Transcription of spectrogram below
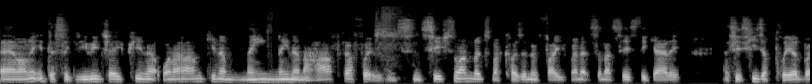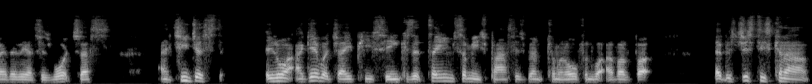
um, I'm going to disagree with JP in that one. I'm giving him nine, nine and a half. I thought it was sensational. I nudged my cousin in five minutes and I says to Gary, I says, he's a player, by the way. I says, watch this. And she just, you know, I get what JP's saying because at times some of his passes weren't coming off and whatever, but it was just his kind of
